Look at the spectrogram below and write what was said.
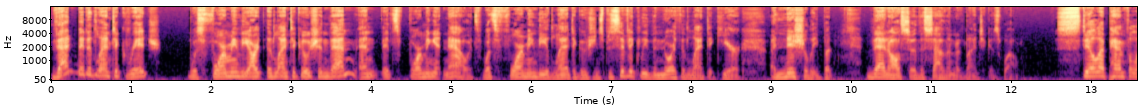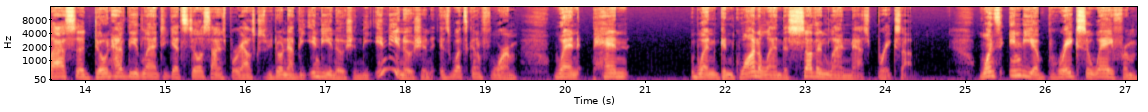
That Mid Atlantic Ridge was forming the Atlantic Ocean then, and it's forming it now. It's what's forming the Atlantic Ocean, specifically the North Atlantic here initially, but then also the Southern Atlantic as well. Still at Panthalassa, don't have the Atlantic yet, still at Sinus Borealis because we don't have the Indian Ocean. The Indian Ocean is what's going to form when Penn, when Gondwanaland, the southern landmass, breaks up. once India breaks away from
